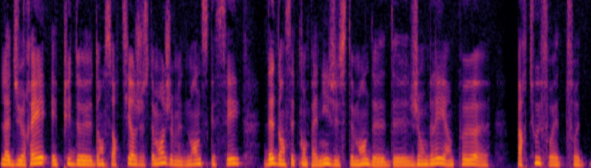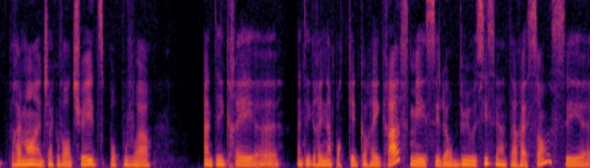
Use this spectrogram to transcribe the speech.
la durée, et puis de- d'en sortir justement, je me demande ce que c'est d'être dans cette compagnie, justement, de, de jongler un peu euh, partout. Il faut être, faut être vraiment un jack of all trades pour pouvoir intégrer, euh, intégrer n'importe quel chorégraphe, mais c'est leur but aussi, c'est intéressant. C'est euh,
